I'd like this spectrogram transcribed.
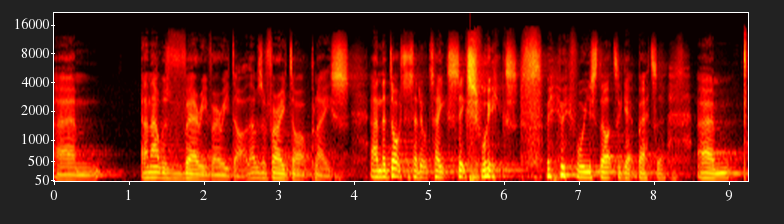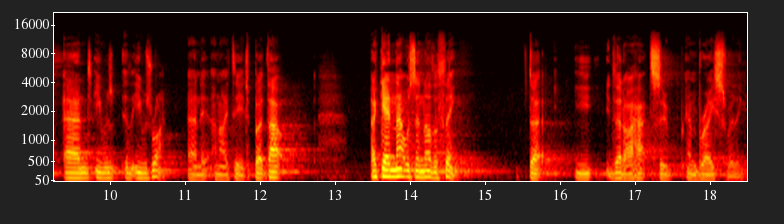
Um, and that was very, very dark. That was a very dark place. And the doctor said it will take six weeks before you start to get better. Um, and he was, he was right, and, it, and I did. But that, again, that was another thing that, you, that I had to embrace, really.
